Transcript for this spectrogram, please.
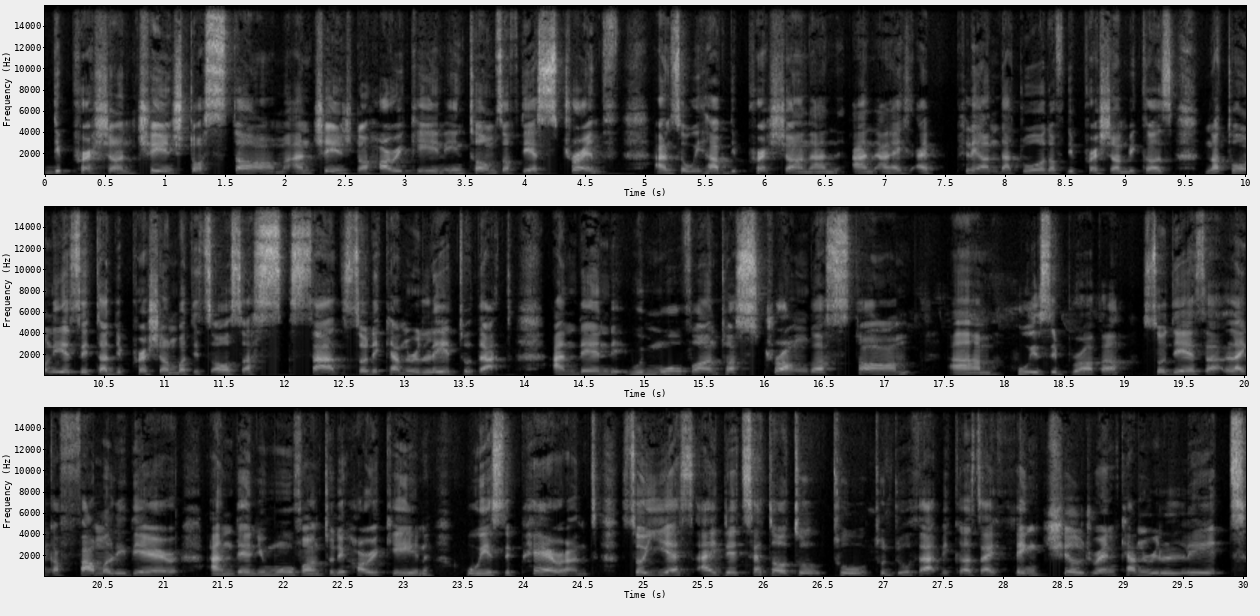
depression changed to storm and changed to hurricane in terms of their strength. And so we have depression and and, and I, I play on that word of depression because not only is it a depression but it's also sad. So they can relate to that. And then we move on to a stronger storm um, who is the brother. So there's a, like a family there, and then you move on to the hurricane, who is the parent. So yes, I did set out to to to do that because I think children can relate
